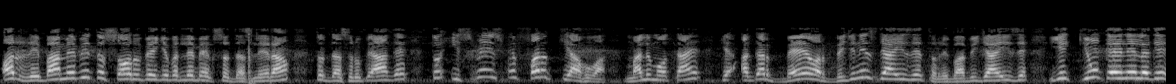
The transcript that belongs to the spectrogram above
اور ربا میں بھی تو سو روپے کے بدلے میں ایک سو دس لے رہا ہوں، تو دس روپے آ گئے۔ تو اس میں اس میں فرق کیا ہوا؟ معلوم ہوتا ہے کہ اگر بے اور بزنس جائز ہے تو ربا بھی جائز ہے۔ یہ کیوں کہنے لگے؟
